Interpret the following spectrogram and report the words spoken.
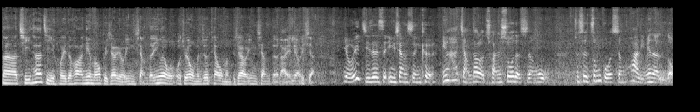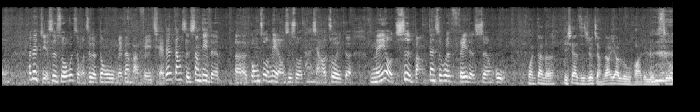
那其他几回的话，你有没有比较有印象的？因为我我觉得我们就挑我们比较有印象的来聊一下。有一集真的是印象深刻，因为他讲到了传说的生物。就是中国神话里面的龙，他在解释说为什么这个动物没办法飞起来。但当时上帝的呃工作内容是说，他想要做一个没有翅膀但是会飞的生物。完蛋了，一下子就讲到要辱华的元素。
